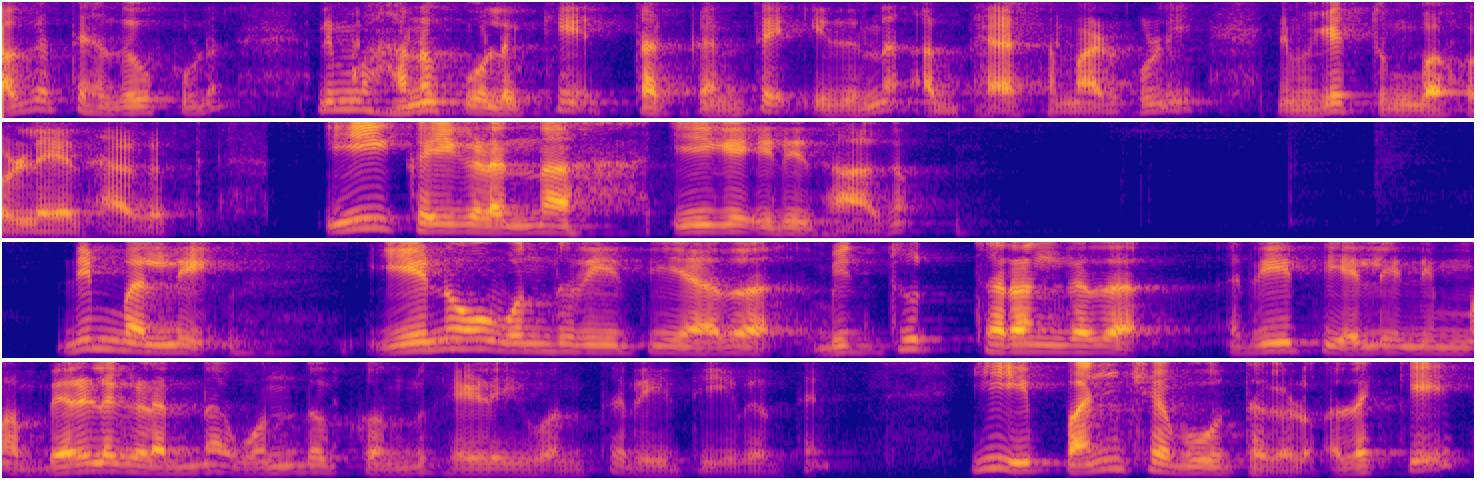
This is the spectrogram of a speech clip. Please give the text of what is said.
ಆಗುತ್ತೆ ಅದು ಕೂಡ. ನಿಮ್ಮ ಅನುಕೂಲಕ್ಕೆ ತಕ್ಕಂತೆ ಇದನ್ನು ಅಭ್ಯಾಸ ಮಾಡಿಕೊಳ್ಳಿ, ನಿಮಗೆ ತುಂಬ ಒಳ್ಳೆಯದಾಗುತ್ತೆ. ಈ ಕೈಗಳನ್ನು ಹೀಗೆ ಹಿಡಿದಾಗ ನಿಮ್ಮಲ್ಲಿ ಏನೋ ಒಂದು ರೀತಿಯಾದ ವಿದ್ಯುತ್ ತರಂಗದ ರೀತಿಯಲ್ಲಿ ನಿಮ್ಮ ಬೆರಳುಗಳನ್ನು ಒಂದಕ್ಕೊಂದು ಎಳೆಯುವಂಥ ರೀತಿ ಇರುತ್ತೆ. ಈ ಪಂಚಭೂತಗಳು ಅದಕ್ಕೆ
